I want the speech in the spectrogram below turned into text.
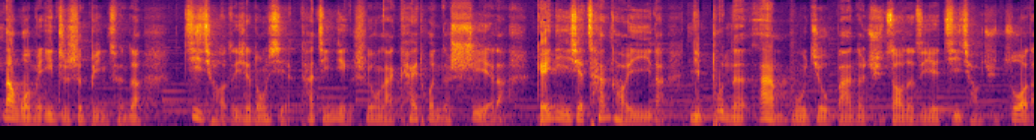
那我们一直是秉承着。技巧这些东西，它仅仅是用来开拓你的视野的，给你一些参考意义的。你不能按部就班的去照着这些技巧去做的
